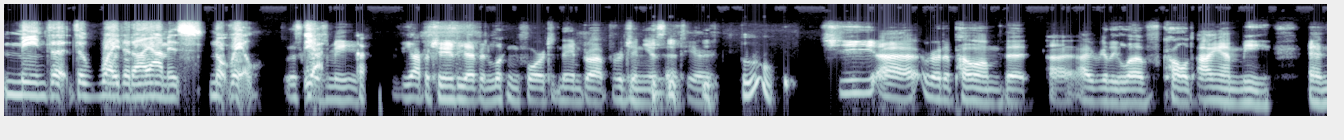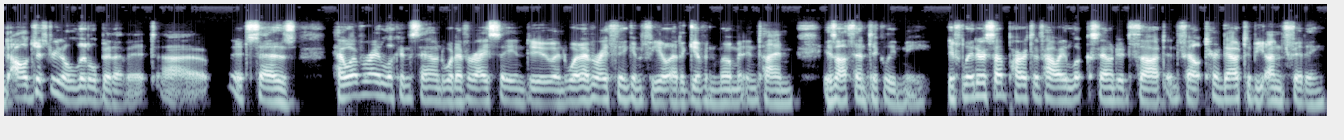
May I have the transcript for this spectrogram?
mean that the way that I am is not real. This gives yeah. me the opportunity I've been looking for to name drop Virginia Satir. Ooh. She uh, wrote a poem that uh, I really love called I Am Me. And I'll just read a little bit of it. Uh, it says, However I look and sound, whatever I say and do, and whatever I think and feel at a given moment in time is authentically me. If later some parts of how I look, sounded, thought, and felt turned out to be unfitting,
